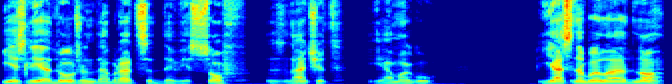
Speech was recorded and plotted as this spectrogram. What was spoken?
Если я должен добраться до весов, значит, я могу. Ясно было одно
